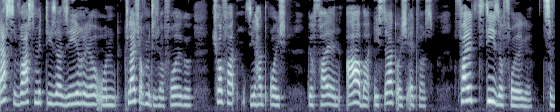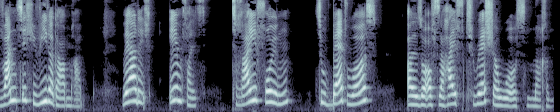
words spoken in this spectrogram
Das war's mit dieser Serie und gleich auch mit dieser Folge. Ich hoffe, sie hat euch gefallen. Aber ich sag euch etwas. Falls diese Folge 20 Wiedergaben hat, werde ich ebenfalls drei Folgen zu Bad Wars, also auf The Hive Treasure Wars machen.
